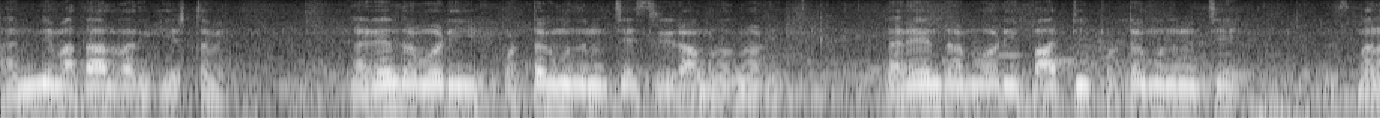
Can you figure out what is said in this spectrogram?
అన్ని మతాల వారికి ఇష్టమే. నరేంద్ర మోడీ పుట్టక ముందు నుంచే శ్రీరాముడు ఉన్నాడు. నరేంద్ర మోడీ పార్టీ పుట్టక ముందు నుంచే మన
